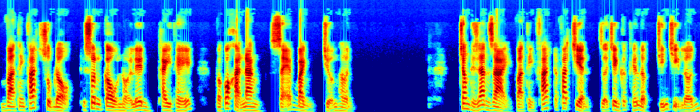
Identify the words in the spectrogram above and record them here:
Vạn Thịnh Phát sụp đổ thì Xuân Cầu nổi lên thay thế và có khả năng sẽ bành trướng hơn. Trong thời gian dài, Vạn Thịnh Phát đã phát triển dựa trên các thế lực chính trị lớn.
